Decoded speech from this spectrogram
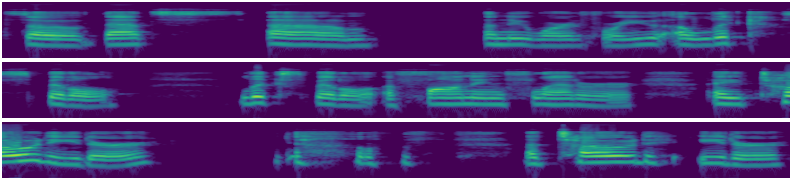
so that's um, a new word for you. A lick spittle, lick spittle, a fawning flatterer, a toad eater. a toad eater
